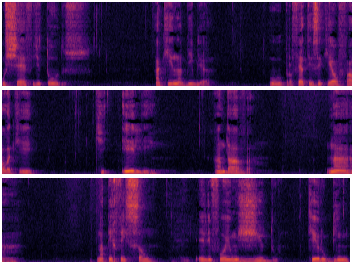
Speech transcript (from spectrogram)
o chefe de todos. Aqui na Bíblia, o profeta Ezequiel fala que, que ele andava na, na perfeição. Ele foi ungido querubim,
